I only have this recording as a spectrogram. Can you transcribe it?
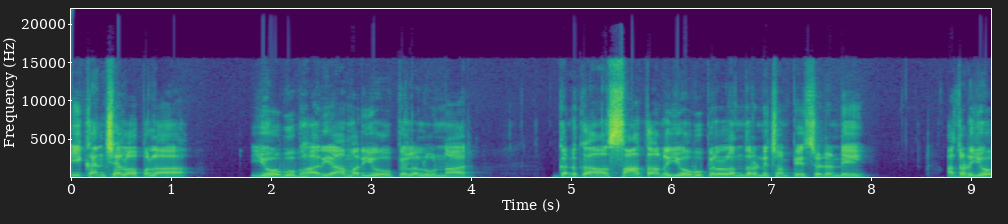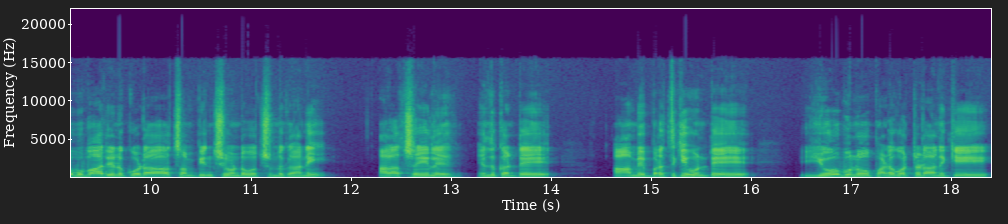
ఈ కంచె లోపల యోబు భార్య మరియు పిల్లలు ఉన్నారు. గనుక సాతాను యోబు పిల్లలందరినీ చంపేశాడండి. అతడు యోబు భార్యను కూడా చంపించి ఉండవచ్చును కానీ అలా చేయలేదు. ఎందుకంటే ఆమె బ్రతికి ఉంటే యోబును పడగొట్టడానికి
